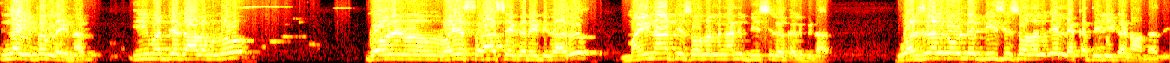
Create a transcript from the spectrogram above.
ఇంకా ఇతరులు అయినారు. ఈ మధ్య కాలంలో గవర్నర్ వైఎస్ రాజశేఖర రెడ్డి గారు మైనార్టీ సోదరులు కానీ బీసీలో కలిపినారు. ఒరిజినల్గా ఉండే బీసీ సోదరులకే లెక్క తెలియకుండా ఉన్నది.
